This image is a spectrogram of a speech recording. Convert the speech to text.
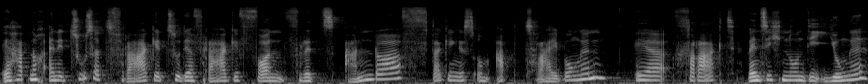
Er hat noch eine Zusatzfrage zu der Frage von Fritz Andorf. Da ging es um Abtreibungen. Er fragt, wenn sich nun die junge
